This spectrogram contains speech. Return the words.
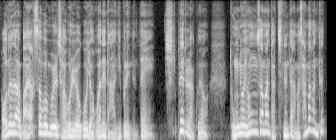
어느 날 마약 사범을 잡으려고 여관에 난입을 했는데 실패를 하고요. 동료 형사만 다치는데 아마 사망한 듯?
